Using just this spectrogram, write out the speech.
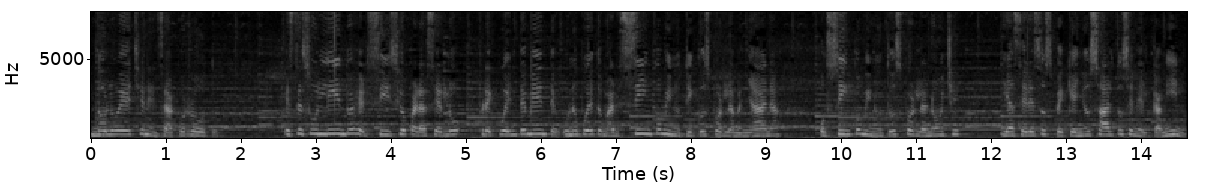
No lo echen en saco roto. Este es un lindo ejercicio para hacerlo frecuentemente. Uno puede tomar cinco minuticos por la mañana o cinco minutos por la noche y hacer esos pequeños saltos en el camino.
